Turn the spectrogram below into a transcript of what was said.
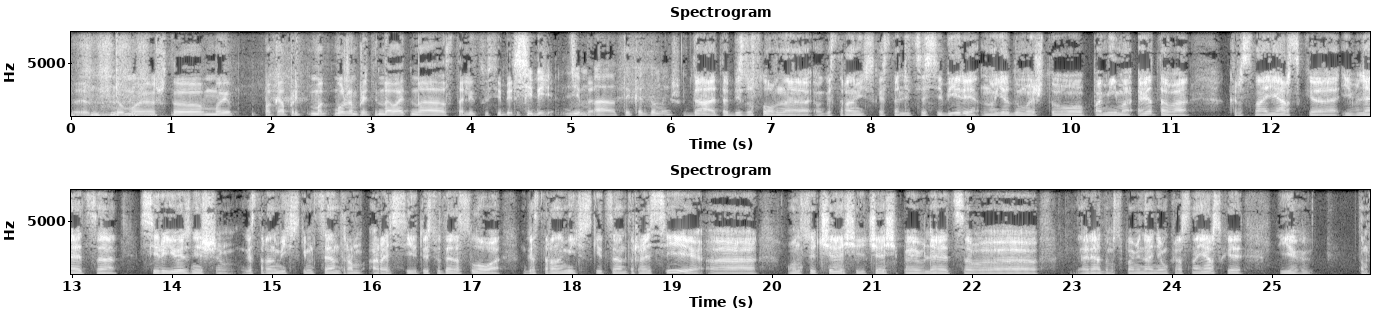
Думаю, что мы пока можем претендовать на столицу Сибири. Сибири. Дим, Да. а ты как думаешь? Да, это, безусловно, гастрономическая столица Сибири, но я думаю, что помимо этого Красноярск э, является серьезнейшим гастрономическим центром России. То есть вот это слово «гастрономический центр России», э, он все чаще и чаще появляется в, рядом с упоминанием Красноярска. Я, там,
